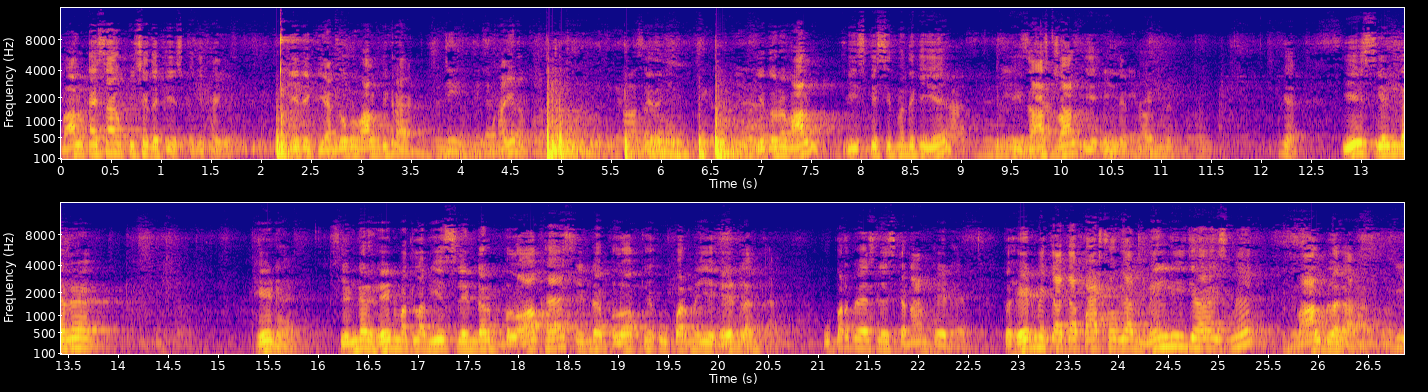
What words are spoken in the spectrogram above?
वाल्व कैसा है? पीछे देखिए इसको दिखाइए। ये देखिए आप लोगों को वाल्व दिख रहा है? उठाइए ना पूरा। ये देखिए। ये दोनों वाल्व इसके स्थिति में देखिए ये एग्जास्ट वाल्व ये इनलेट वाल्व ठीक है? ये सिलेंडर हेड है। सिलेंडर हेड मतलब ये सिलेंडर ब्लॉक है सिलेंडर ब्लॉक के ऊपर में ये हेड लगता है। ऊपर पे इसलिए इसका नाम हेड है। तो हेड में क्या क्या पार्ट्स हो गया? मेनली जो है इसमें वाल्व लगा है।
